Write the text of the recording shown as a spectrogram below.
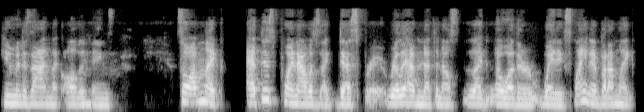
human design, like all the mm-hmm. things. So I'm like, at this point, I was like desperate, really have nothing else, like no other way to explain it. But I'm like,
